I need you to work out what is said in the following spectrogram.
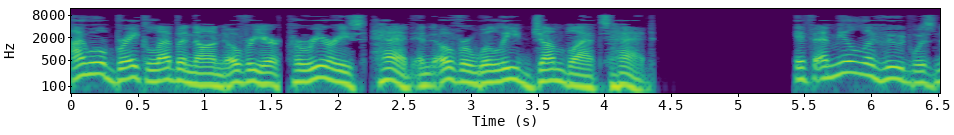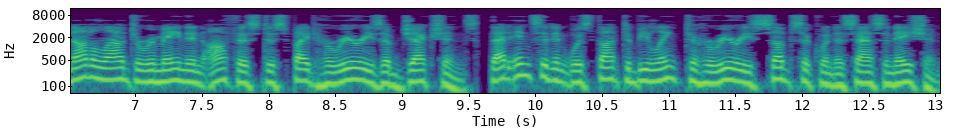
"'I will break Lebanon over your Hariri's head and over Walid Jumblatt's head.' If Emil Lahoud was not allowed to remain in office despite Hariri's objections, that incident was thought to be linked to Hariri's subsequent assassination.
